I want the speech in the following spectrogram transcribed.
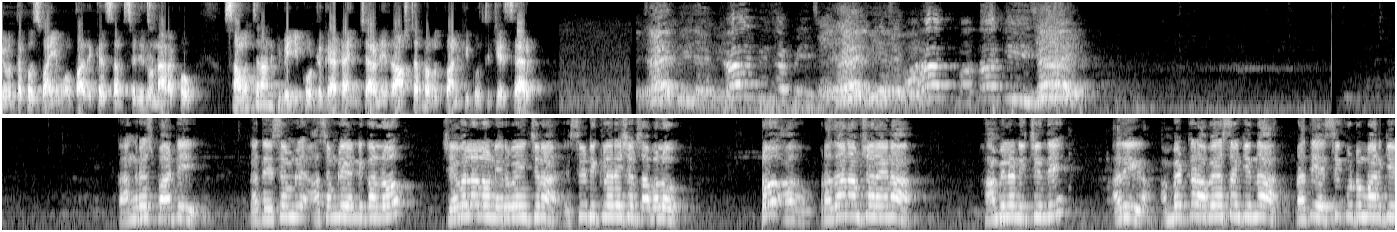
యువతకు స్వయం ఉపాధికి సబ్సిడీ రుణాలకు సంవత్సరానికి వెయ్యి కోట్లు కేటాయించాలని రాష్ట్ర ప్రభుత్వానికి గుర్తు చేశారు. కాంగ్రెస్ పార్టీ గత అసెంబ్లీ అసెంబ్లీ ఎన్నికల్లో చేవెళ్ళలో నిర్వహించిన ఎస్సీ డిక్లరేషన్ సభలో ప్రధాన అంశాలైన హామీలను ఇచ్చింది. అది అంబేద్కర్ అభయస్థం కింద ప్రతి ఎస్సీ కుటుంబానికి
